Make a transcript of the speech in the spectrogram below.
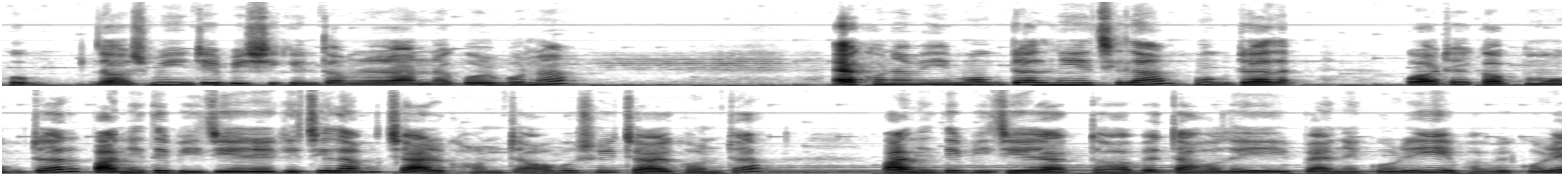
খুব দশ মিনিটের বেশি কিন্তু আমরা রান্না করব না। এখন আমি মুগ ডাল নিয়েছিলাম। মুগ ডাল কোয়ার্টার কাপ মুগ ডাল পানিতে ভিজিয়ে রেখেছিলাম চার ঘণ্টা। অবশ্যই চার ঘণ্টা পানিতে ভিজিয়ে রাখতে হবে তাহলে এই প্যানে করেই এভাবে করে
